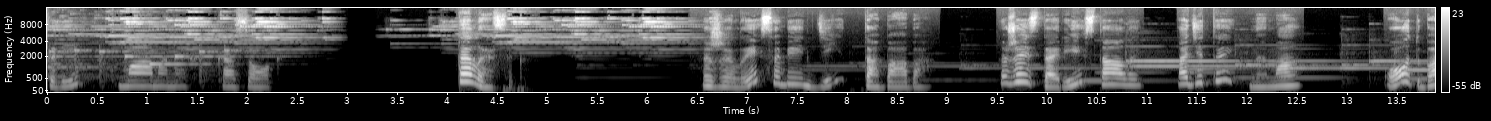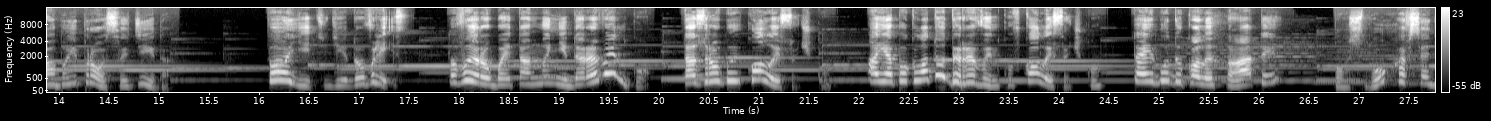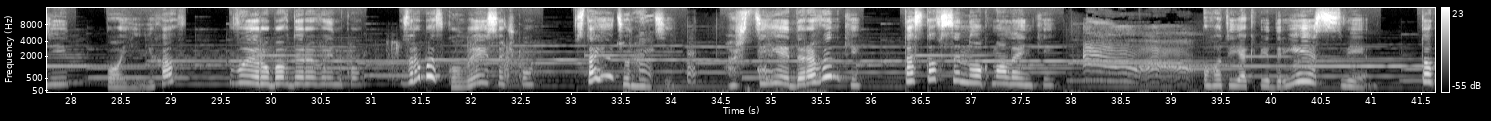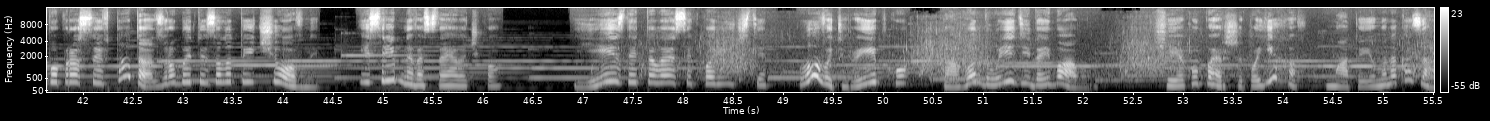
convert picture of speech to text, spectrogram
світ маминих казок. Телесик. Жили собі дід та баба. Вже й старі стали, а дітей нема. От баба і просить діда. Поїдь, діду, в ліс, вирубай там мені деревинку та зроби колисочку. А я покладу деревинку в колисочку та й буду колихати. Послухався дід, поїхав, вирубав деревинку, зробив колисочку. Встають уранці. Аж з цієї деревинки та став синок маленький. От як підріс він, то попросив тата зробити золотий човник і срібне веселечко. Їздить телесик по річці, ловить рибку та годує діда й бабу. Ще як уперше поїхав, мати йому наказала.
